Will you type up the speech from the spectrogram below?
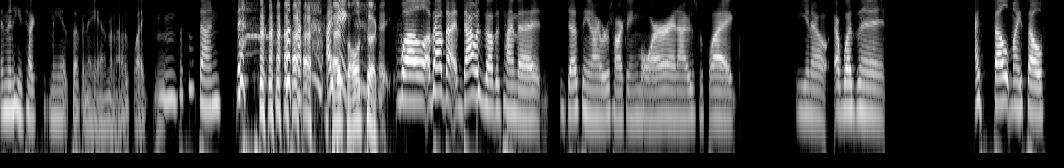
And then he texted me at 7 a.m. and I was like, mm, "This is done." I That's think- all it took. Well, about that, that was about the time that Jesse and I were talking more, and I was just like, you know, I wasn't. I felt myself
